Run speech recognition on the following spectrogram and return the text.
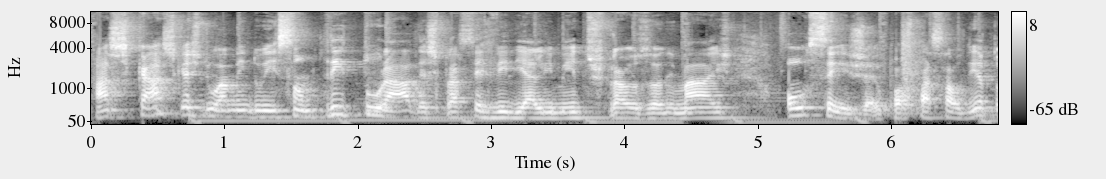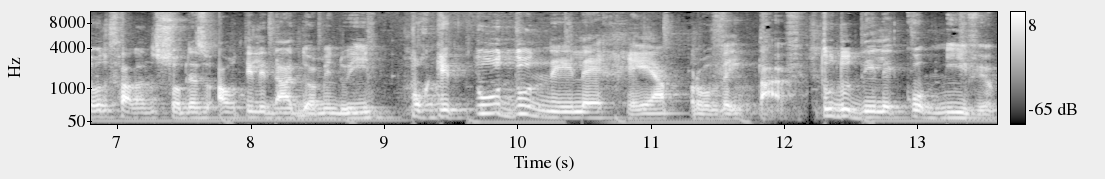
As cascas do amendoim são trituradas para servir de alimentos para os animais. Ou seja, eu posso passar o dia todo falando sobre a utilidade do amendoim, porque tudo nele é reaproveitável, tudo dele é comível.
